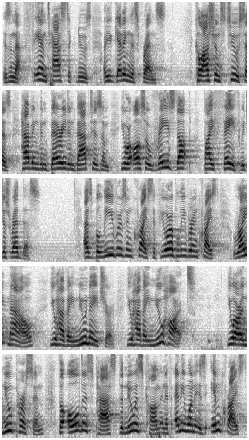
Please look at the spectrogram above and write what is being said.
Isn't that fantastic news? Are you getting this, friends? Colossians 2 says, Having been buried in baptism, you were also raised up by faith. We just read this as believers in Christ, if you're a believer in Christ, right now you have a new nature, you have a new heart, you are a new person. The old is past, the new is come, and if anyone is in Christ,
